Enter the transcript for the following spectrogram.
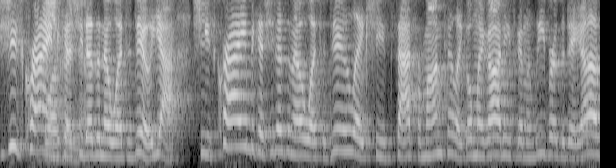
She's crying because she doesn't know what to do. Yeah. She's crying because she doesn't know what to do. Like she's sad for Monica. Like, oh my God, he's going to leave her the day of.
